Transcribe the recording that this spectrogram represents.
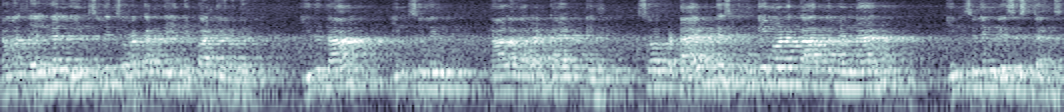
நம்ம செல்கள் இன்சுலின் சுரக்கிறதையே நிப்பாட்டிடுது. இதுதான் இன்சுலின்னால வர டயபெட்டிஸ் ஸோ இப்போ டயபெட்டிஸ்க்கு முக்கியமான காரணம் என்ன? Insulin resistance.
